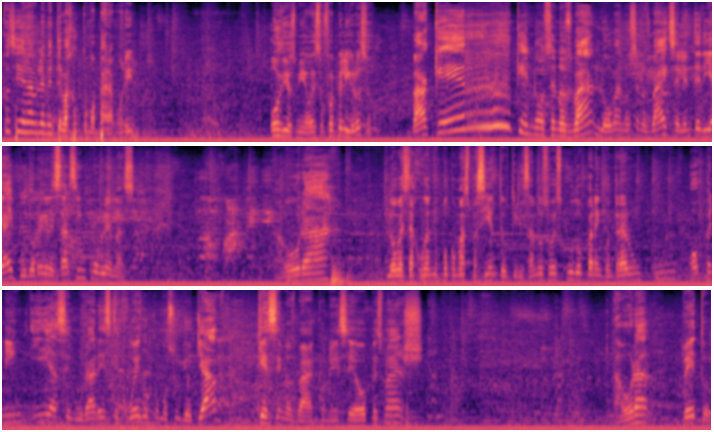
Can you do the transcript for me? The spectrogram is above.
considerablemente bajo como para morir. Oh Dios mío, eso fue peligroso. Backer que no se nos va, Loba no se nos va, excelente DI, pudo regresar sin problemas. Ahora Loba está jugando un poco más paciente, utilizando su escudo para encontrar un, opening y asegurar este juego como suyo. Jab, que se nos va con ese Up Smash. Ahora Beto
